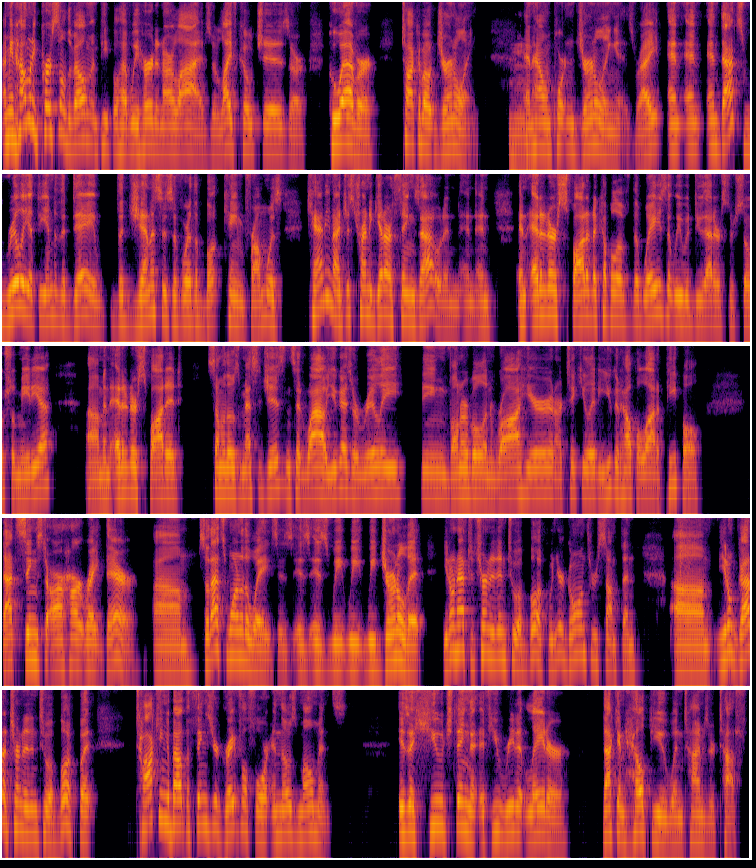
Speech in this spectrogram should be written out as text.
I mean, how many personal development people have we heard in our lives, or life coaches, or whoever, talk about journaling? Mm-hmm. and how important journaling is right and and and that's really at the end of the day the genesis of where the book came from was candy and i just trying to get our things out and and and an editor spotted a couple of the ways that we would do that is through social media um, an editor spotted some of those messages and said wow you guys are really being vulnerable and raw here and articulating, you could help a lot of people. That sings to our heart right there. Um, so that's one of the ways is is is we we we journaled it. You don't have to turn it into a book when you're going through something. Um, you don't got to turn it into a book, but talking about the things you're grateful for in those moments is a huge thing that if you read it later, that can help you when times are tough.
